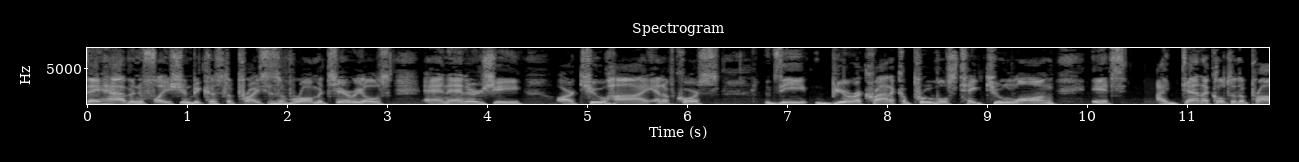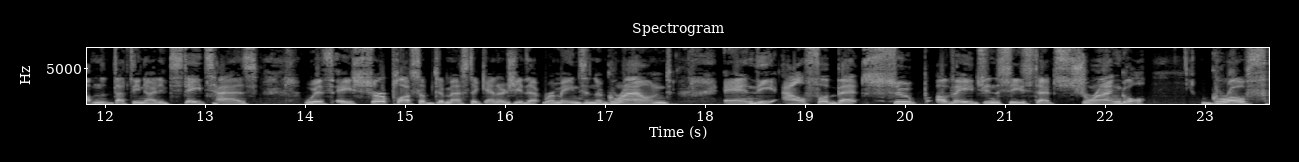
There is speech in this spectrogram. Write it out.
They have inflation because the prices of raw materials and energy are too high. And of course, the bureaucratic approvals take too long. It's identical to the problem that the United States has with a surplus of domestic energy that remains in the ground and the alphabet soup of agencies that strangle growth.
